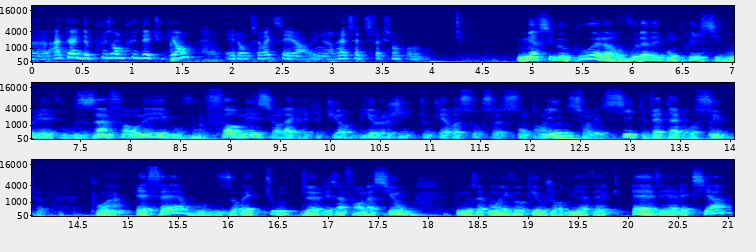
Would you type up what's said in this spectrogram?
euh, accueille de plus en plus d'étudiants et donc c'est vrai que c'est une réelle satisfaction pour nous. Merci beaucoup. Alors, vous l'avez compris, si vous voulez vous informer ou vous former sur l'agriculture biologique, toutes les ressources sont en ligne sur le site vetagrosup.fr. Vous aurez toutes les informations que nous avons évoquées aujourd'hui avec Eve et Alexia.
